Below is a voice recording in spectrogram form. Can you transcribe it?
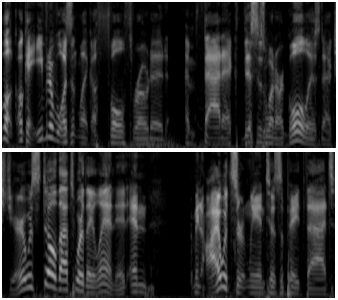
look, okay, even if it wasn't like a full-throated, emphatic, this is what our goal is next year, it was still that's where they landed. And I mean, I would certainly anticipate that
